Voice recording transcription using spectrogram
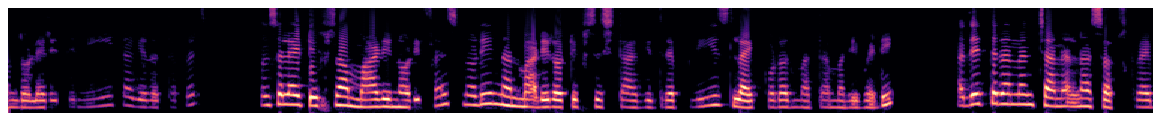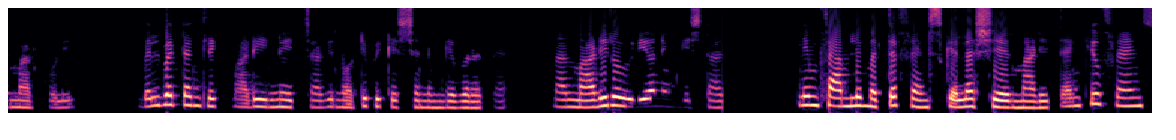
ಒಂದು ಒಳ್ಳೆ ರೀತಿ ನೀಟಾಗಿರುತ್ತೆ ಫ್ರೆಂಡ್ಸ್ ಒಂದ್ಸಲ ಈ ಟಿಪ್ಸ್ನ ಮಾಡಿ ನೋಡಿ ಫ್ರೆಂಡ್ಸ್ ನೋಡಿ ನಾನು ಮಾಡಿರೋ ಟಿಪ್ಸ್ ಇಷ್ಟ ಆಗಿದ್ರೆ ಪ್ಲೀಸ್ ಲೈಕ್ ಕೊಡೋದು ಮಾತ್ರ ಮರಿಬೇಡಿ. ಅದೇ ಥರ ನನ್ನ ಚಾನಲ್ನ ಸಬ್ಸ್ಕ್ರೈಬ್ ಮಾಡ್ಕೊಳ್ಳಿ. ಬೆಲ್ ಬಟನ್ ಕ್ಲಿಕ್ ಮಾಡಿ ಇನ್ನೂ ಹೆಚ್ಚಾಗಿ ನೋಟಿಫಿಕೇಶನ್ ನಿಮಗೆ ಬರುತ್ತೆ. ನಾನು ಮಾಡಿರೋ ವಿಡಿಯೋ ನಿಮ್ಗೆ ಇಷ್ಟ ಆಗಿ ನಿಮ್ಮ ಫ್ಯಾಮಿಲಿ ಮತ್ತು ಫ್ರೆಂಡ್ಸ್ಗೆಲ್ಲ ಶೇರ್ ಮಾಡಿ. ಥ್ಯಾಂಕ್ ಯು ಫ್ರೆಂಡ್ಸ್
